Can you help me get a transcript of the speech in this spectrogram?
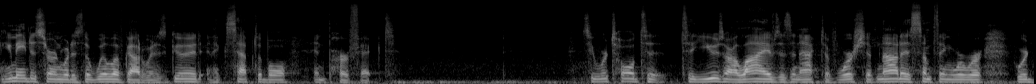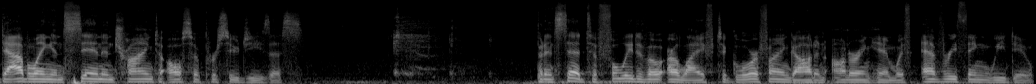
you may discern what is the will of God, what is good and acceptable and perfect. See, we're told to, to use our lives as an act of worship, not as something where we're, we're dabbling in sin and trying to also pursue Jesus. But instead, to fully devote our life to glorifying God and honoring Him with everything we do.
